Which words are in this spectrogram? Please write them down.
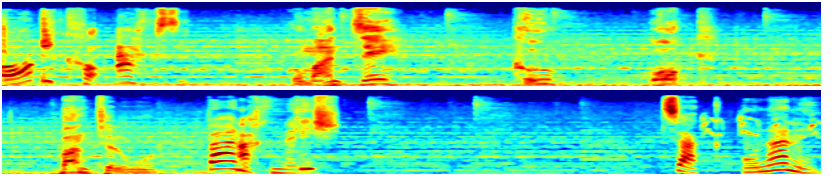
O i koaxi. Kumantse, ku, ok, bantelwun. Bantne. Zack, Unani.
